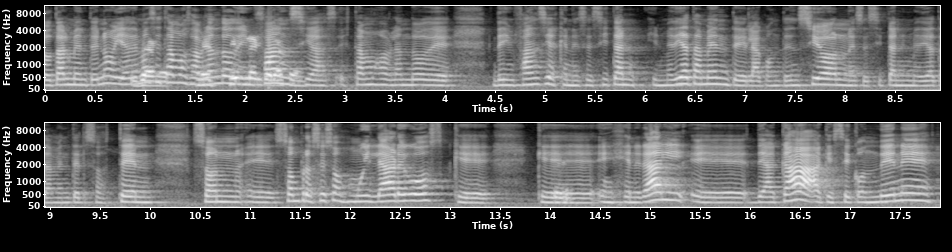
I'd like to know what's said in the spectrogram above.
Totalmente, no, y además estamos hablando de infancias, estamos hablando de, de, infancias que necesitan inmediatamente la contención, necesitan inmediatamente el sostén, son, eh, son procesos muy largos que, que sí. en general eh, de acá a que se condene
